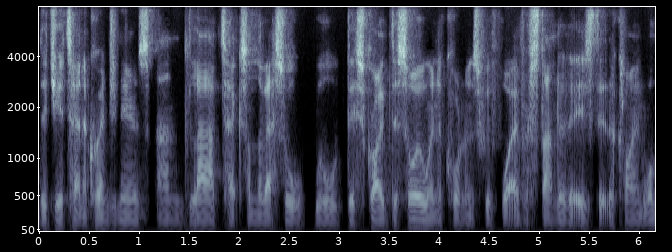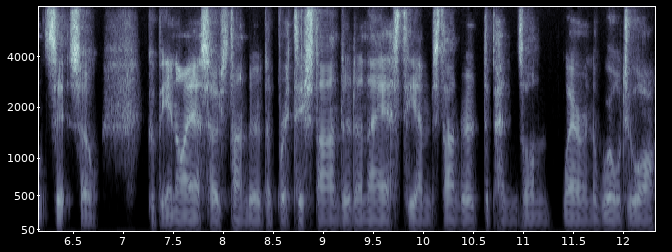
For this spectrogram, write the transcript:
The geotechnical engineers and lab techs on the vessel will describe the soil in accordance with whatever standard it is that the client wants it. So it could be an ISO standard, a British standard, an ASTM standard, depends on where in the world you are.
